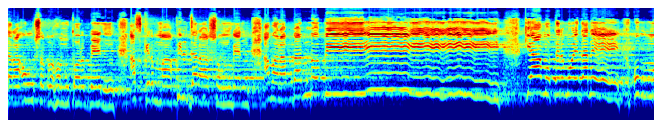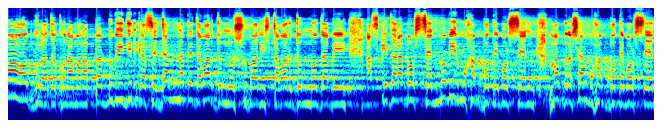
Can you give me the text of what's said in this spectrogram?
যারা অংশগ্রহণ করবেন, আজকের মাহফিল যারা শুনবেন, আমার আপনার নবী কেয়ামতের ময়দানে উম্মতগুলা যখন আমার আপনার নবীজির কাছে জান্নাতে যাওয়ার জন্য সুপারিশ চাওয়ার জন্য যাবে, আজকে যারা বসছেন, নবীর মোহাব্বতে বসছেন, মাদ্রাসার মোহাব্বতে বসছেন,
